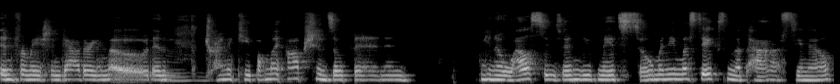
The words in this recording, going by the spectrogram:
information gathering mode and mm. trying to keep all my options open and you know, wow, Susan, you've made so many mistakes in the past, you know,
